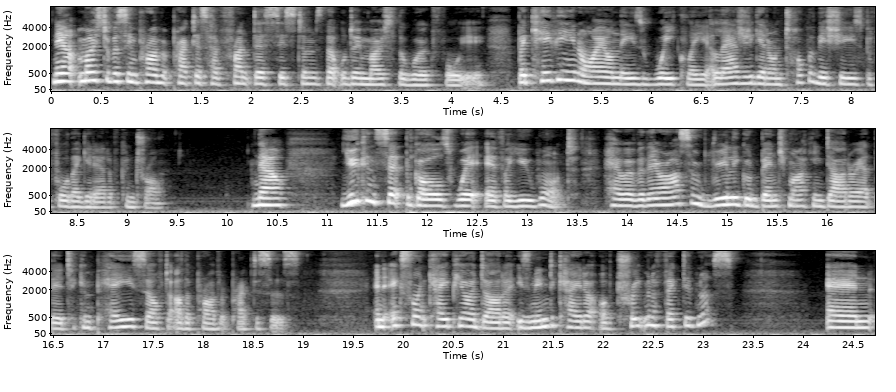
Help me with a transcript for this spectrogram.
Now, most of us in private practice have front desk systems that will do most of the work for you, but keeping an eye on these weekly allows you to get on top of issues before they get out of control. Now, you can set the goals wherever you want. However, there are some really good benchmarking data out there to compare yourself to other private practices. An excellent KPI data is an indicator of treatment effectiveness, and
